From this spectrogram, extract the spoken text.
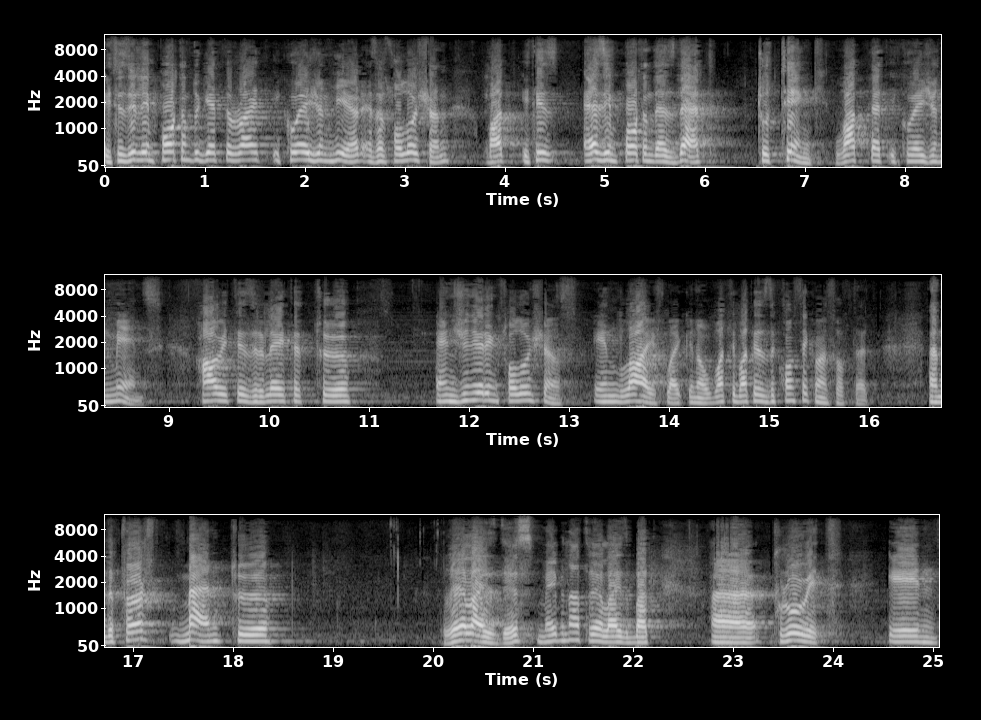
it is really important to get the right equation here as a solution, but it is as important as that to think what that equation means, how it is related to engineering solutions in life, like, you know, what, what is the consequence of that? And the first man to realize this, maybe not realize, but uh, prove it in,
